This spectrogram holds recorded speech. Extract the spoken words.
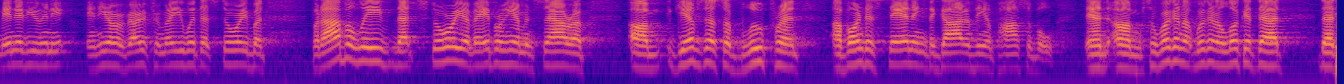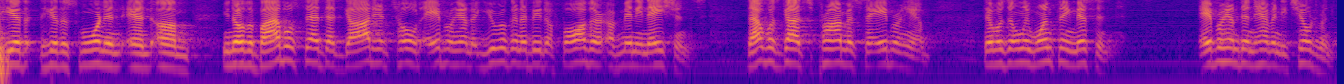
many of you in, in here are very familiar with that story. But, but I believe that story of Abraham and Sarah um, gives us a blueprint of understanding the God of the impossible. And um, so we're going we're gonna look at that, that here, here this morning. And, um, you know, the Bible said that God had told Abraham that you were going to be the father of many nations. That was God's promise to Abraham. There was only one thing missing Abraham didn't have any children.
